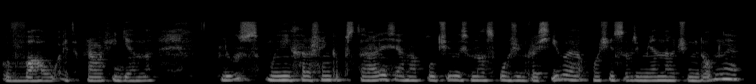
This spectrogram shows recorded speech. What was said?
вау, это прям офигенно. Плюс мы хорошенько постарались, и она получилась у нас очень красивая, очень современная, очень удобная.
